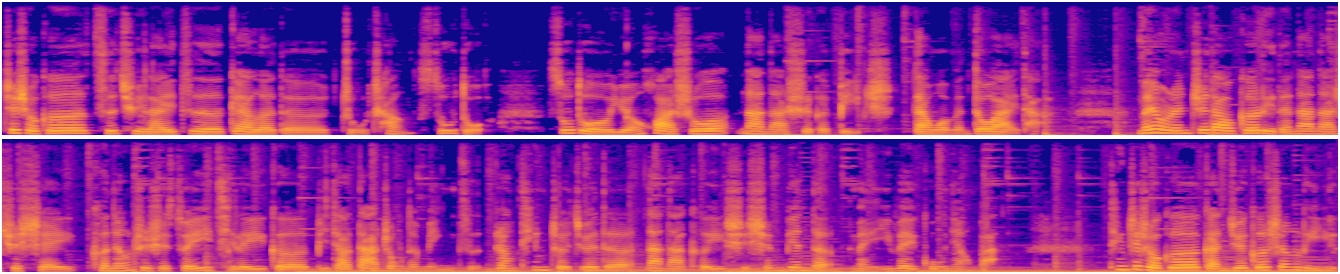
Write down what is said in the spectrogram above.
这首歌词曲来自 Gala 的主唱苏朵，苏朵原话说：“娜娜是个 bitch，但我们都爱她。”没有人知道歌里的娜娜是谁，可能只是随意起了一个比较大众的名字，让听者觉得娜娜可以是身边的每一位姑娘吧。听这首歌，感觉歌声里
